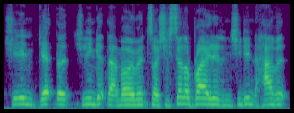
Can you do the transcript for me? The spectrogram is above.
she didn't get the. She didn't get that moment, so she celebrated, and she didn't have it.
